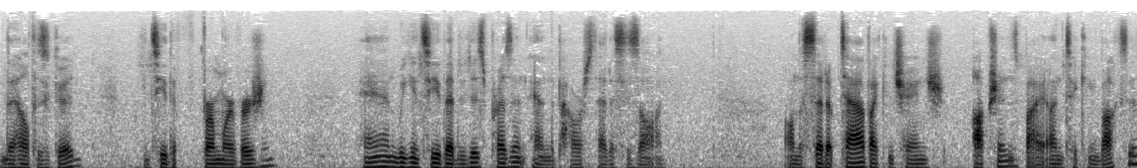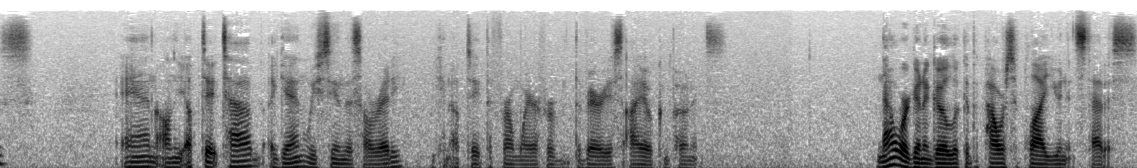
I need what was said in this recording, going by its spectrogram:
The health is good. We can see the firmware version and we can see that it is present and the power status is on. On the setup tab I can change options by unticking boxes and on the update tab again we've seen this already we can update the firmware for the various I.O. components. Now we're going to go look at the power supply unit status.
